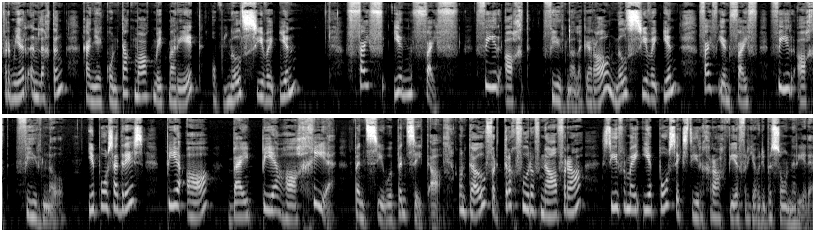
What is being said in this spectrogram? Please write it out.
Vir meer inligting kan jy kontak maak met Mariet op 071 515 48 4840. Ek herhaal 071 515 4840. E-posadres pa@phg.co.za. Onthou vir terugvoer of navraag, stuur vir my e-pos, ek stuur graag weer vir jou die besonderhede.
